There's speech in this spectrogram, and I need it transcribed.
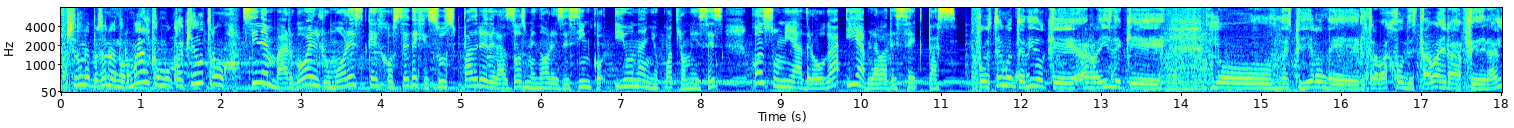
pues era una persona normal como cualquier otro. Sin embargo, el rumor es que José de Jesús, padre de las dos menores de 5 y un año 4 meses, consumía droga y hablaba de sectas. Pues tengo entendido que a raíz de que lo despidieron del trabajo donde estaba, era federal,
